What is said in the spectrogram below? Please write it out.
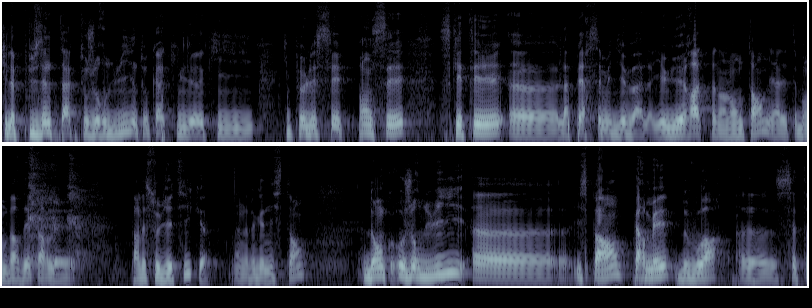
qui est la plus intacte aujourd'hui, en tout cas qui, qui- peut laisser penser ce qu'était euh, la Perse médiévale. Il y a eu Hérat pendant longtemps, mais elle a été bombardée par les, soviétiques en Afghanistan. Donc aujourd'hui, euh, Ispahan permet de voir euh, cet,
